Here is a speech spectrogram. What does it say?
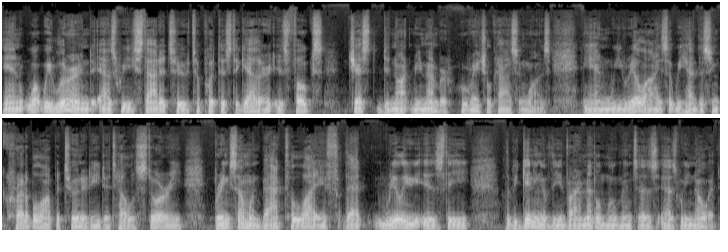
And what we learned as we started to, to put this together is folks just did not remember who Rachel Carson was. And we realized that we had this incredible opportunity to tell a story, bring someone back to life that really is the, the beginning of the environmental movement as, as we know it.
